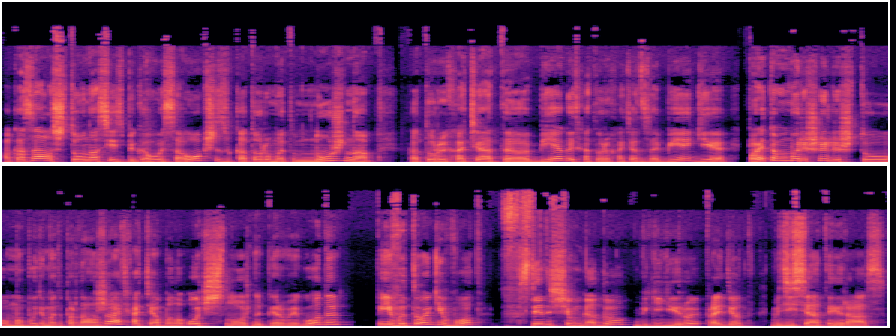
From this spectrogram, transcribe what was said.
Оказалось, что у нас есть беговое сообщество, которым это нужно, которые хотят э, бегать, которые хотят забеги. Поэтому мы решили, что мы будем это продолжать, хотя было очень сложно первые годы. И в итоге вот в следующем году «Беги, герой» пройдет в десятый раз.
